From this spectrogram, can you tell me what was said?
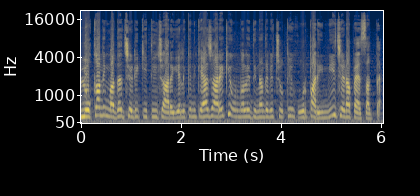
ਲੋਕਾਂ ਦੀ ਮਦਦ ਜਿਹੜੀ ਕੀਤੀ ਜਾ ਰਹੀ ਹੈ। ਲੇਕਿਨ ਕਿਹਾ ਜਾ ਰਿਹਾ ਕਿ ਆਉਣ ਵਾਲੇ ਦਿਨਾਂ ਦੇ ਵਿੱਚ ਉੱਥੇ ਹੋਰ ਭਾਰੀ ਮੀਂਹ ਜਿਹੜਾ ਪੈ ਸਕਦਾ ਹੈ।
